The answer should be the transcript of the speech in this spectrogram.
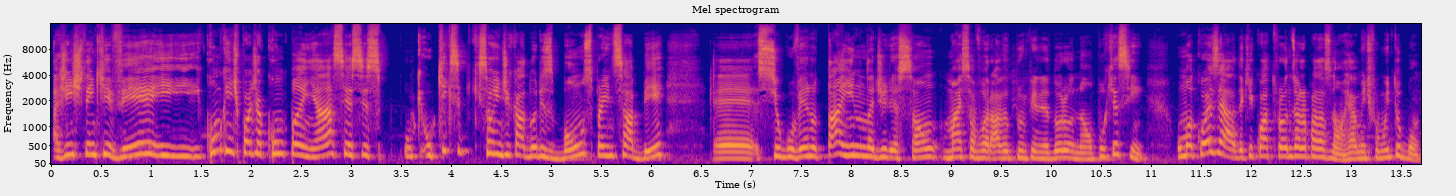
a gente tem que ver e, e, como que a gente pode acompanhar se esses. O, o que, que, são indicadores bons para a gente saber é, se o governo está indo na direção mais favorável para o empreendedor ou não. Porque, assim, uma coisa é, ah, daqui quatro anos olha para trás, não, realmente foi muito bom.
